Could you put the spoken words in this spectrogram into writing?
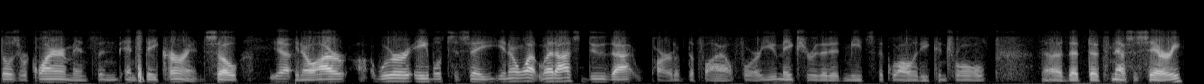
those requirements and and stay current. So yeah. you know our we're able to say you know what let us do that part of the file for you. Make sure that it meets the quality control uh, that that's necessary.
